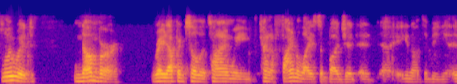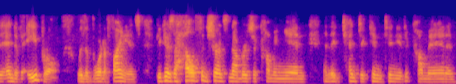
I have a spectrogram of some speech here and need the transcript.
fluid number right up until the time we kind of finalized the budget at, uh, you know, at the beginning, end of April with the Board of Finance, because the health insurance numbers are coming in and they tend to continue to come in. And,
